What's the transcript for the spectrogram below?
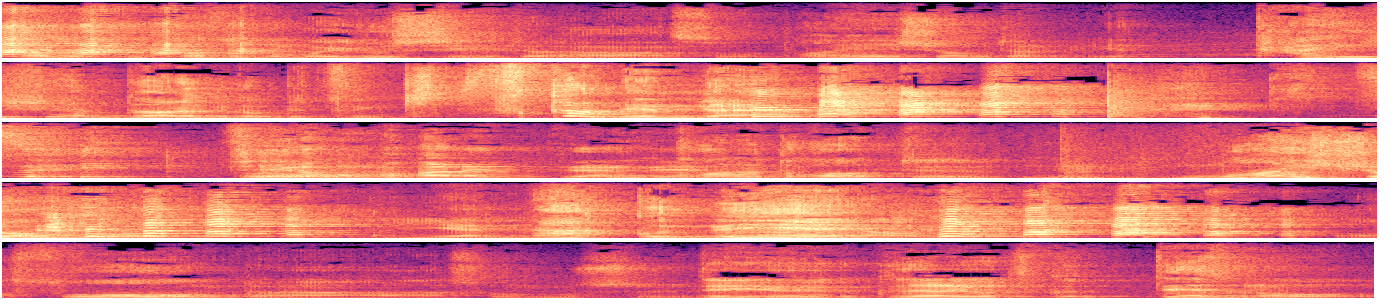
家族家族もいるしみたいな。あーそう。大変でしょみたいな。いや大変ではあるけど別にきつかねえんだよ。って思われてたね。お金とかあってないっしょあんまいやなくねえよ みたいな。あそうみたいな。ああそう面白い。っていうくだりを作ってその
